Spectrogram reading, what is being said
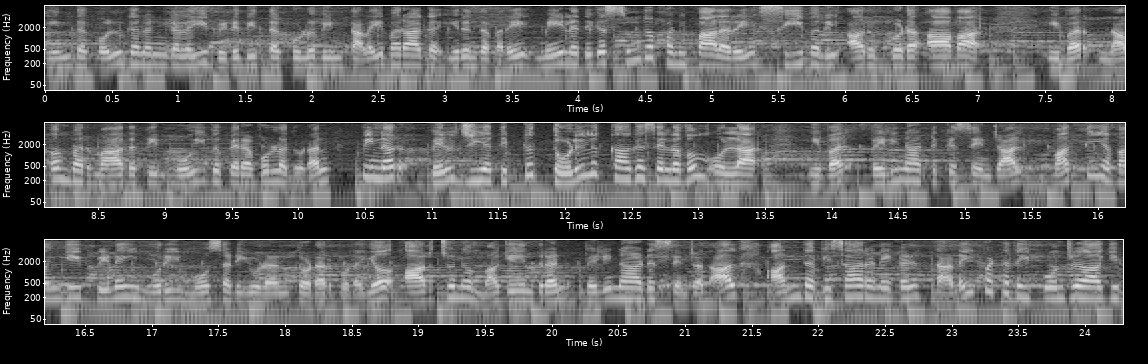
இந்த கொள்கலன்களை விடுவித்த குழுவின் தலைவராக இருந்தவரே மேலதிக சுங்க பணிப்பாளரே சீவலி அருக்குட ஆவார். இவர் நவம்பர் மாதத்தில் ஓய்வு பெறவுள்ளதுடன் பின்னர் பெல்ஜியத்திற்கு தொழிலுக்காக செல்லவும் உள்ளார். இவர் வெளிநாட்டுக்கு சென்றால் மத்திய வங்கி பிணை முறி மோசடியுடன் தொடர்புடைய அர்ஜுன மகேந்திரன் வெளிநாடு சென்றதால் அந்த விசாரணைகள் தடைப்பட்டதை போன்று ஆகிவிடும்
